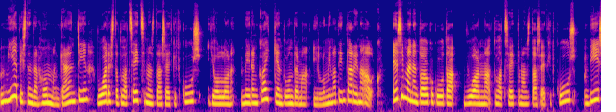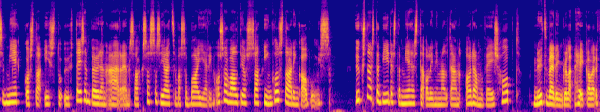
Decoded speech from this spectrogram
mie pistän tämän homman käyntiin vuodesta 1776, jolloin meidän kaikkien tuntema Illuminatin tarina alkoi. Ensimmäinen toukokuuta vuonna 1776 viisi miekkosta istui yhteisen pöydän ääreen Saksassa sijaitsevassa Bayerin osavaltiossa Ingolstadin kaupungissa. Yksi näistä viidestä miehestä oli nimeltään Adam Weishaupt. Nyt vedin kyllä, hei kaverit,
